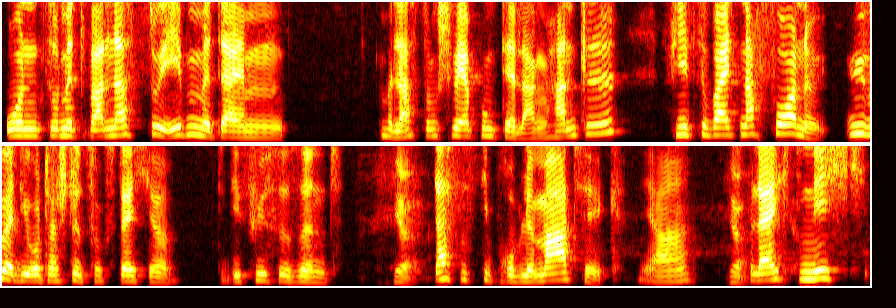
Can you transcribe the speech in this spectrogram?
Und somit wanderst du eben mit deinem Belastungsschwerpunkt der langen Hantel viel zu weit nach vorne, über die Unterstützungsfläche, die die Füße sind. Ja. Das ist die Problematik, ja. ja. Vielleicht nicht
